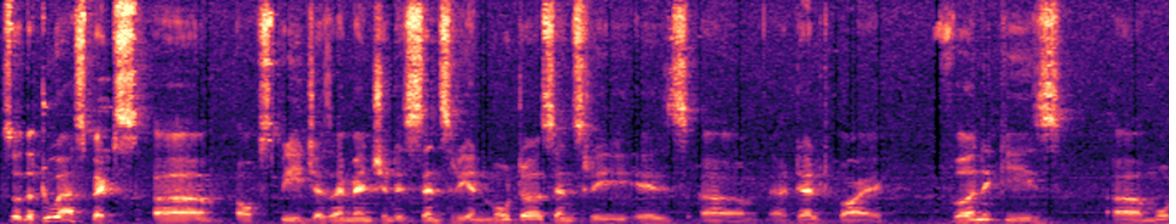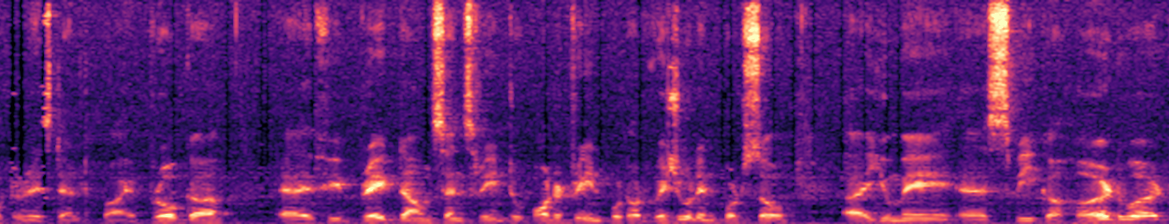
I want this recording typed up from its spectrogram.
so the two aspects of speech as I mentioned is sensory and motor. Sensory is um, dealt by Wernicke's motor is dealt by Broca. Uh, if we break down sensory into auditory input or visual input, so uh, you may uh, speak a heard word,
